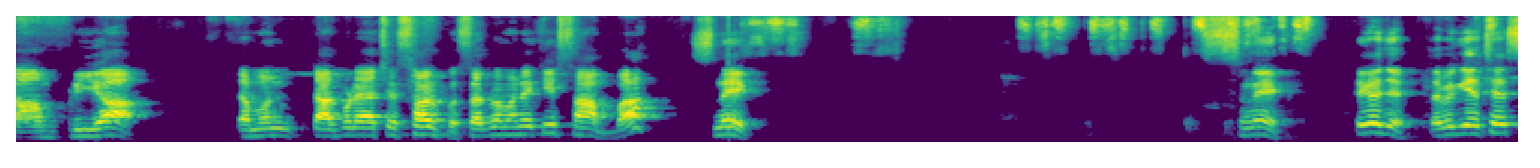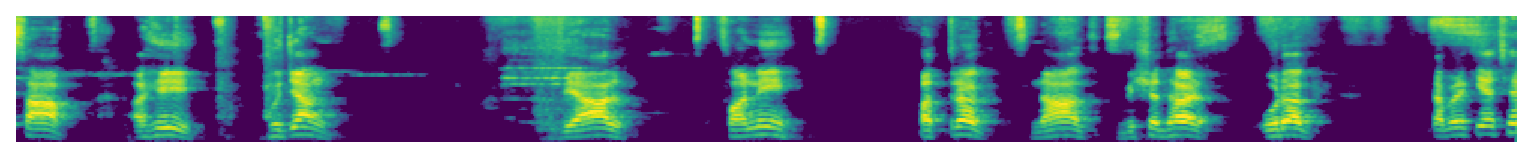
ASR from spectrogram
রামপ্রিয়া। তেমন তারপরে আছে সর্প। সর্প মানে কি? সাপ বা স্নেক স্নেক ঠিক আছে? তবে কি আছে? সাপ। અહી ભુજંગ વ્યાલ ફની પત્રક নাগ বিষধর উড়গ তারপরে কি আছে?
